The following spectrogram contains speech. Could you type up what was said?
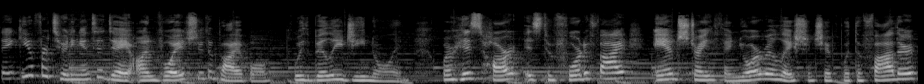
Thank you for tuning in today on Voyage Through the Bible with Billy G. Nolan, where his heart is to fortify and strengthen your relationship with the Father,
